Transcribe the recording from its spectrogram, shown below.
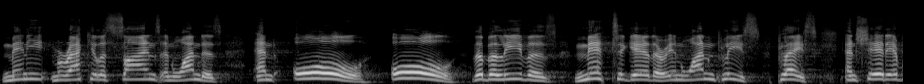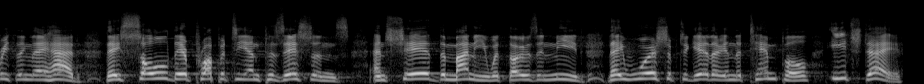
many miraculous signs and wonders, and all, all the believers met together in one place, place and shared everything they had. They sold their property and possessions and shared the money with those in need. They worshiped together in the temple each day,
